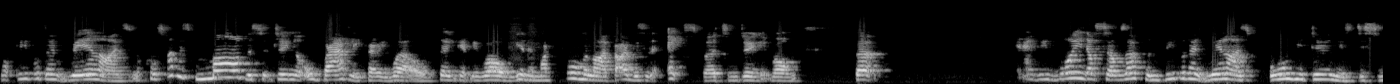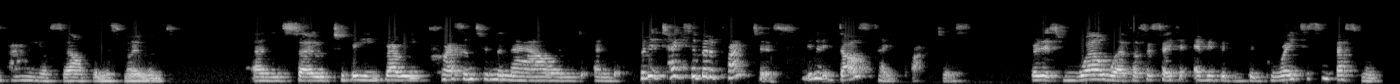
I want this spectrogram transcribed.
what people don't realize. And of course, I was marvelous at doing it all badly very well. Don't get me wrong. You know, my former life, I was an expert in doing it wrong. But you know, we wind ourselves up and people don't realize all you're doing is disempowering yourself in this moment. And so to be very present in the now and, and, but it takes a bit of practice. You know, it does take practice, but it's well worth, as I say to everybody, the greatest investment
